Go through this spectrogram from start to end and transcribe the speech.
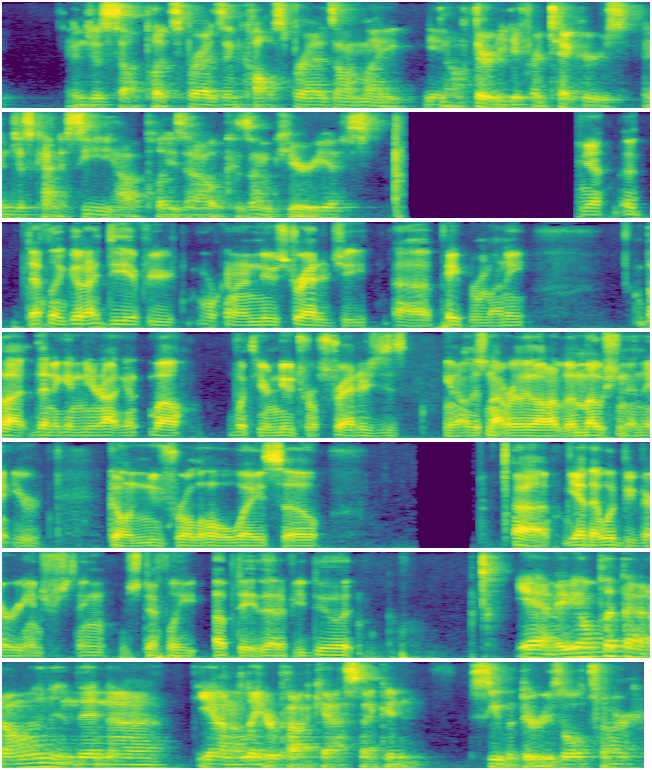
and just sell put spreads and call spreads on like, you know, 30 different tickers and just kind of see how it plays out because I'm curious. Yeah, definitely a good idea if you're working on a new strategy, uh, paper money but then again, you're not going to, well, with your neutral strategies, you know, there's not really a lot of emotion in it. You're going neutral the whole way. So, uh, yeah, that would be very interesting. Should definitely update that if you do it. Yeah, maybe I'll put that on and then, uh, yeah, on a later podcast, I can see what the results are.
